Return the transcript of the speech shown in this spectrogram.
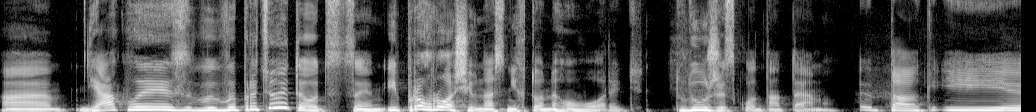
А, Як ви ви, ви працюєте от з цим? І про гроші в нас ніхто не говорить. Дуже складна тема. Так, і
